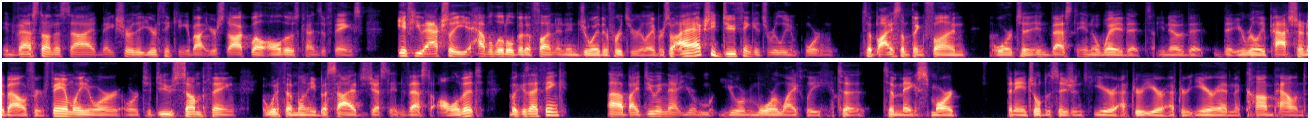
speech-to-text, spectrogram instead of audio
invest on the side, make sure that you're thinking about your stock well, all those kinds of things. If you actually have a little bit of fun and enjoy the fruits of your labor. So I actually do think it's really important to buy something fun or to invest in a way that you know that that you're really passionate about for your family or or to do something with the money besides just invest all of it. Because i think uh, by doing that you're you're more likely to to make smart financial decisions year after year after year. And the compound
